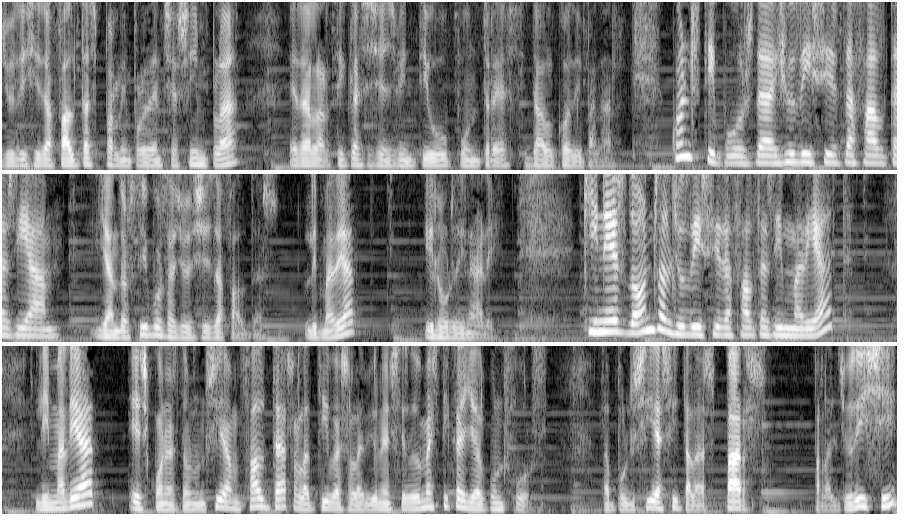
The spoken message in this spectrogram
judici de faltes per la imprudència simple eh, de l'article 621.3 del Codi Penal. Quants tipus de judicis de faltes hi ha? Hi ha dos tipus de judicis de faltes, l'immediat i l'ordinari. Quin és, doncs, el judici de faltes immediat? L'immediat és quan es denuncien faltes relatives a la violència domèstica i alguns furs. La policia cita les parts per al judici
